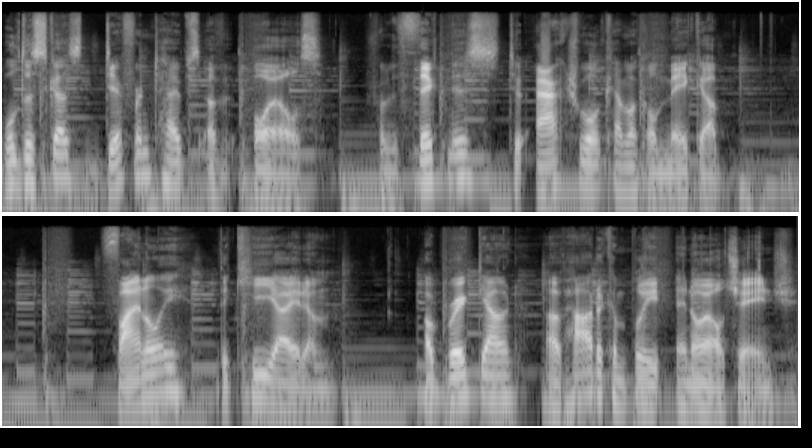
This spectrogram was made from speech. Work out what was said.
we'll discuss different types of oils, from thickness to actual chemical makeup. Finally, the key item a breakdown of how to complete an oil change.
